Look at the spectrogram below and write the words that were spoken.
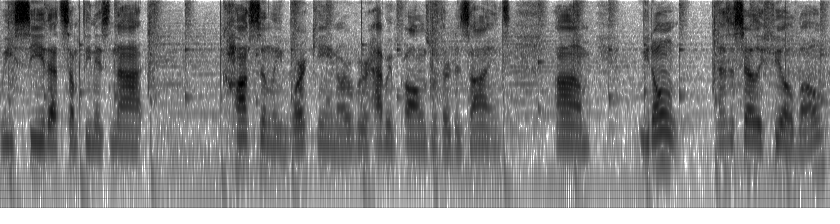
we see that something is not constantly working or we're having problems with our designs, um, we don't necessarily feel alone.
